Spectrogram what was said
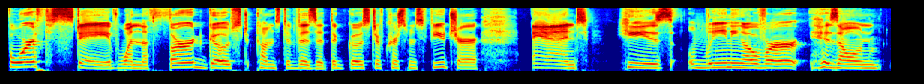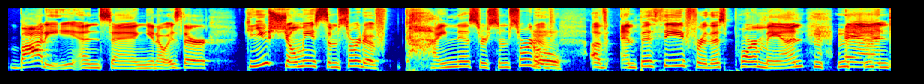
fourth stave when the third ghost comes to visit the ghost of christmas future and he's leaning over his own body and saying you know is there can you show me some sort of kindness or some sort of Oh. of empathy for this poor man and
